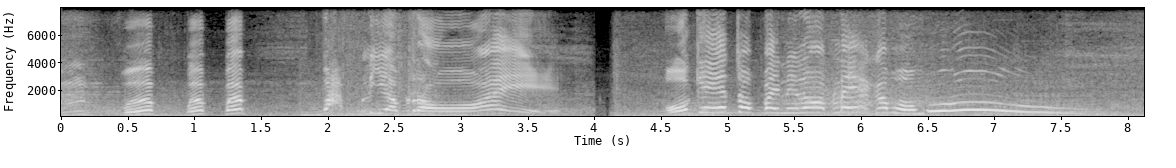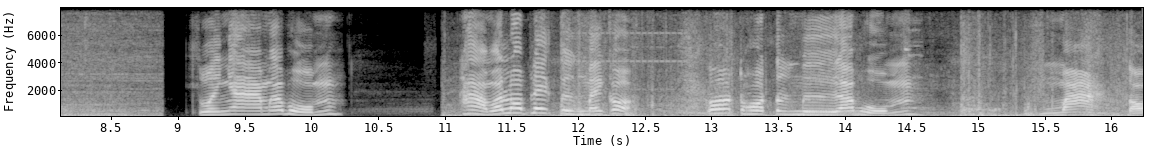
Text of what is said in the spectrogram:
มปึ๊บปึ๊บปึ๊บ บับเรียบร้อย โอเคจบไปในรอบแรกครับผมสวยงามครับผม ถามว่ารอบแรกตึงไหมก็ ก็ทอตึงมือครับผม มาต่อ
